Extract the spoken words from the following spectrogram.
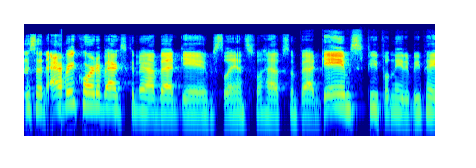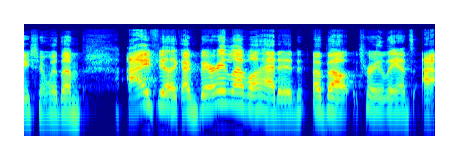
Listen, every quarterback's going to have bad games. Lance will have some bad games. People need to be patient with him. I feel like I'm very level headed about Trey Lance. I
